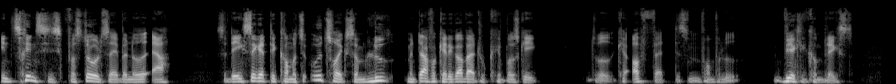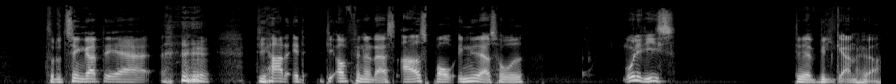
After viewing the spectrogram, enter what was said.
intrinsisk forståelse af, hvad noget er. Så det er ikke sikkert, at det kommer til udtryk som lyd, men derfor kan det godt være, at du kan måske du ved, kan opfatte det som en form for lyd. Virkelig komplekst. Så du tænker, at det er... de, har et, de opfinder deres eget sprog inde i deres hoved. Muligvis. Det vil jeg vildt gerne høre.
